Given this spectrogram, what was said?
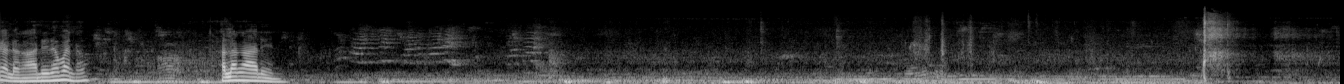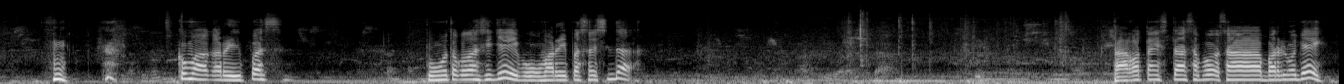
Eh, alanganin naman, oh. Ah, Alanganin. Kumakaripas. Pumutok lang si Jay, pumaripas na isda. Takot ang isda sa, sa baril mo, Jay.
